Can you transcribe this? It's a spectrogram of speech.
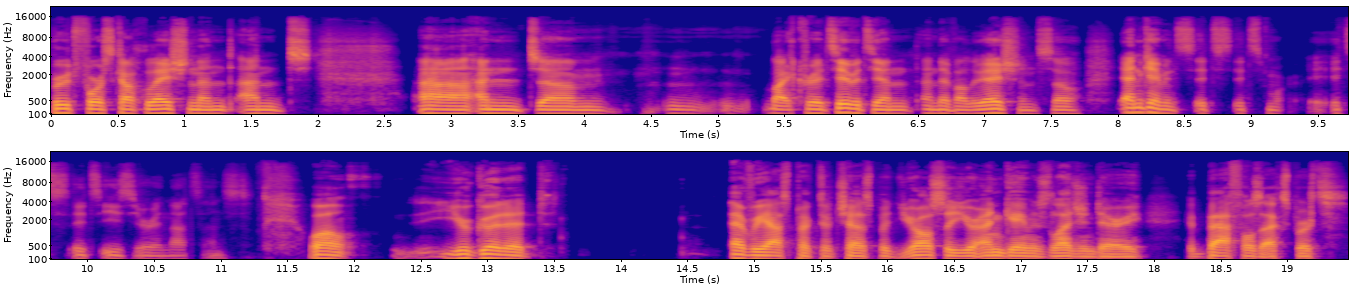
brute force calculation and and uh, and um, like creativity and, and evaluation. So endgame, it's it's it's more it's it's easier in that sense. Well, you're good at every aspect of chess, but you also your endgame is legendary. It baffles experts.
